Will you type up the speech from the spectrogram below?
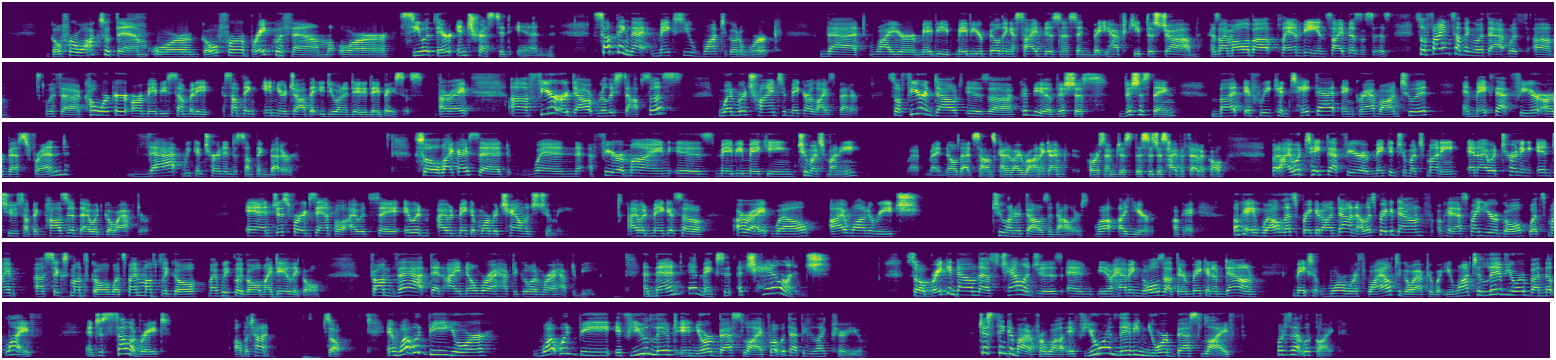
go for walks with them or go for a break with them or see what they're interested in. Something that makes you want to go to work that while you're maybe maybe you're building a side business and but you have to keep this job because I'm all about plan B and side businesses. So find something with that with um, with a coworker or maybe somebody something in your job that you do on a day-to-day basis. All right. Uh, fear or doubt really stops us when we're trying to make our lives better. So fear and doubt is uh, could be a vicious vicious thing, but if we can take that and grab onto it and make that fear our best friend that we can turn into something better. So, like I said, when a fear of mine is maybe making too much money, I know that sounds kind of ironic. I'm, of course, I'm just, this is just hypothetical. But I would take that fear of making too much money and I would turn it into something positive that I would go after. And just for example, I would say it would, I would make it more of a challenge to me. I would make it so, all right, well, I want to reach $200,000. Well, a year. Okay. Okay, well, let's break it on down now. Let's break it down. Okay, that's my year goal. What's my uh, six month goal? What's my monthly goal? My weekly goal? My daily goal? From that, then I know where I have to go and where I have to be. And then it makes it a challenge. So breaking down those challenges and you know having goals out there and breaking them down makes it more worthwhile to go after what you want to live your abundant life and to celebrate all the time. So, and what would be your what would be if you lived in your best life? What would that be like for you? Just think about it for a while. If you're living your best life, what does that look like?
